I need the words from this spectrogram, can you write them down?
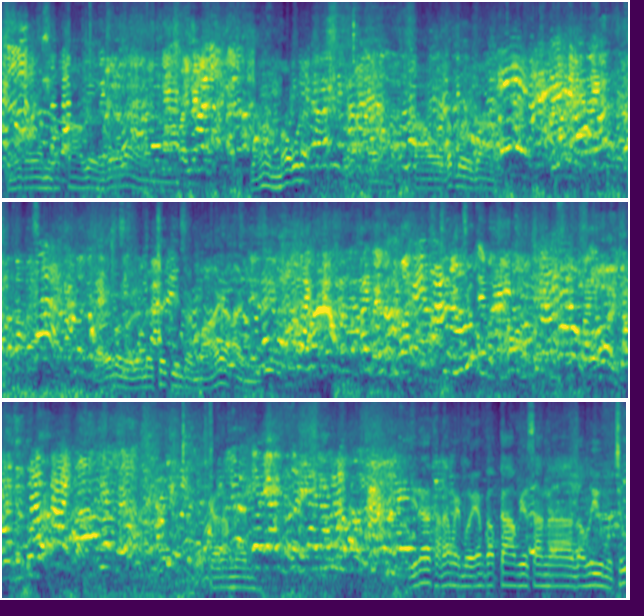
Đấy các em gặp cao giờ thì rất là dáng hình mẫu đấy. Cao gấp đôi ra đấy mọi người lên đây check in thoải mái ảnh caramel. Ý là khả năng phải mời em cao cao kia sang uh, giao lưu một chút.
